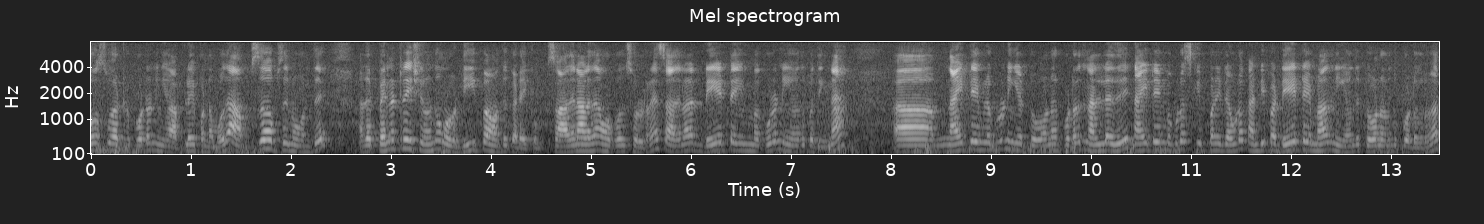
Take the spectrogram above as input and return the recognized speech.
ரோஸ் வாட்டர் போட்டோ நீங்கள் அப்ளை பண்ணும்போது அப்சர்ப்ஷன் வந்து அந்த பெனட்ரேஷன் வந்து உங்களுக்கு டீப்பாக வந்து கிடைக்கும். ஸோ அதனால தான் உங்களுக்கு வந்து சொல்கிறேன் ஸோ அதனால் டே டைமில் கூட நீங்கள் வந்து பார்த்தீங்கன்னா நைட் டைமில் கூட நீங்கள் டோனர் போடுறது நல்லது. நைட் டைமில் கூட ஸ்கிப் பண்ணிட்டால் கூட கண்டிப்பாக டே டைம்னாலும் நீங்கள் வந்து டோனர் வந்து போட்டுக்கிறோங்க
